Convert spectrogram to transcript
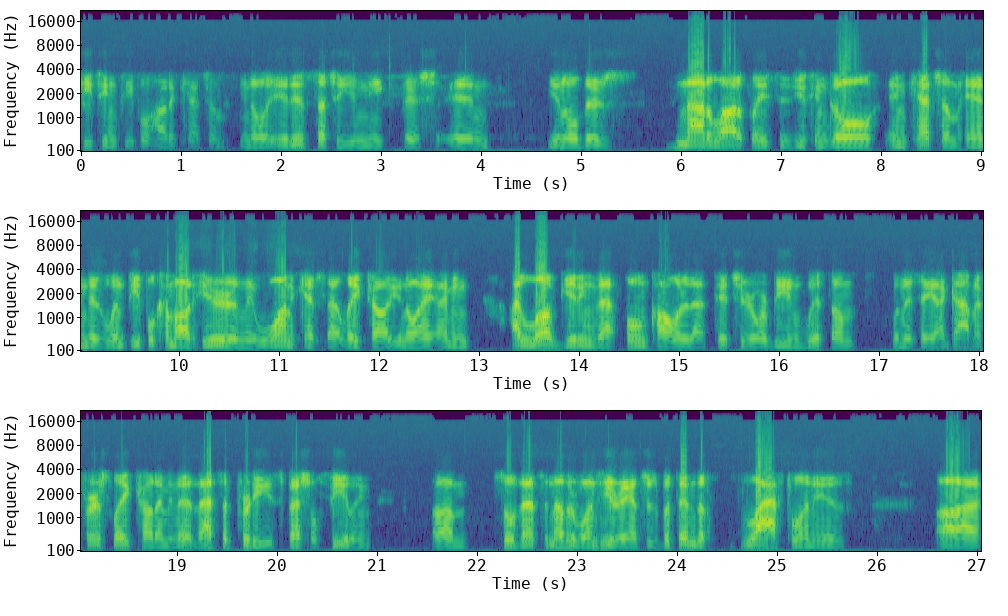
teaching people how to catch them. You know, it is such a unique fish and, you know, there's, not a lot of places you can go and catch them. And if, when people come out here and they want to catch that lake trout, you know, I, I mean, I love getting that phone call or that picture or being with them when they say, I got my first lake trout. I mean, that, that's a pretty special feeling. Um, so that's another one here answers. But then the last one is, uh,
